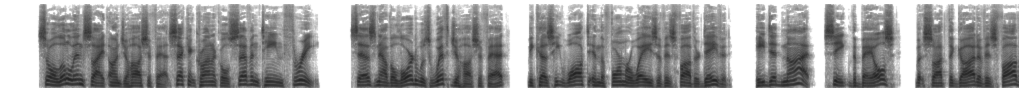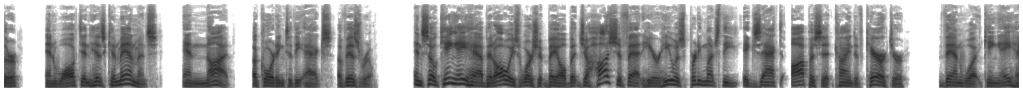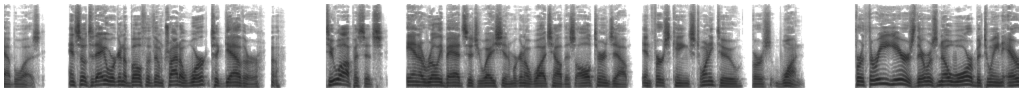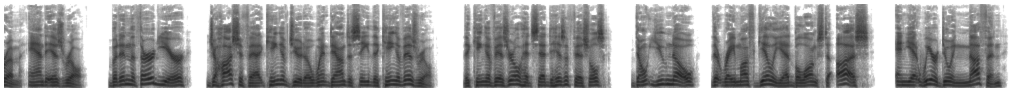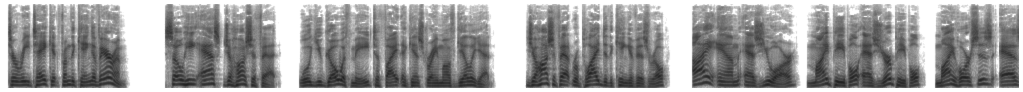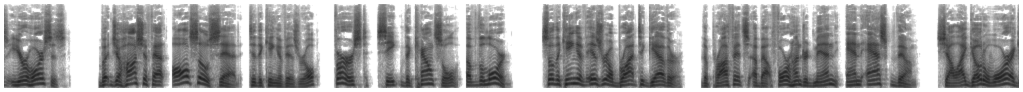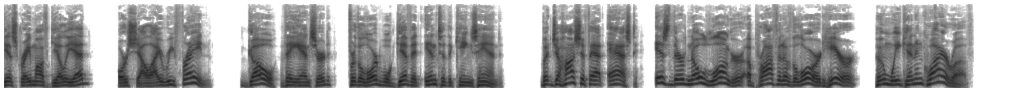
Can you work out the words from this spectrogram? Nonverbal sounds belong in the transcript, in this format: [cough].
So a little insight on Jehoshaphat. Second Chronicles 17:3 says, Now the Lord was with Jehoshaphat because he walked in the former ways of his father David. He did not seek the Baals, but sought the God of his father and walked in his commandments and not according to the acts of Israel. And so King Ahab had always worshiped Baal, but Jehoshaphat here, he was pretty much the exact opposite kind of character than what King Ahab was. And so today we're going to both of them try to work together, [laughs] two opposites, in a really bad situation. We're going to watch how this all turns out in 1 Kings 22, verse 1. For three years there was no war between Aram and Israel. But in the third year, Jehoshaphat, king of Judah, went down to see the king of Israel. The king of Israel had said to his officials, Don't you know that Ramoth Gilead belongs to us, and yet we are doing nothing to retake it from the king of Aram? So he asked Jehoshaphat, Will you go with me to fight against Ramoth Gilead? Jehoshaphat replied to the king of Israel, I am as you are, my people as your people, my horses as your horses. But Jehoshaphat also said to the king of Israel, First seek the counsel of the Lord. So the king of Israel brought together the prophets, about 400 men, and asked them, Shall I go to war against Ramoth Gilead, or shall I refrain? Go, they answered, for the Lord will give it into the king's hand. But Jehoshaphat asked, Is there no longer a prophet of the Lord here whom we can inquire of?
